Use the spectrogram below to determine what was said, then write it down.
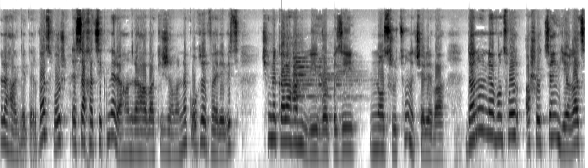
հրահանգ է տրված, որ տեսախցիկները հանրահավաքի ժամանակ ուղիղ վերևից չնկարահանվի, որ เป զի նոսրությունը չերևա։ Դա նույնն է ոնց որ Աշոտյան եղած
